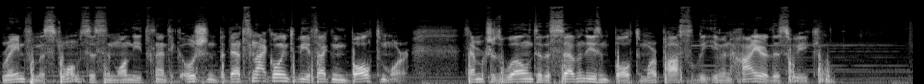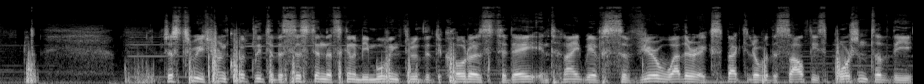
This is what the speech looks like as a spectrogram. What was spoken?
rain from a storm system on the Atlantic Ocean, but that's not going to be affecting Baltimore. Temperatures well into the 70s in Baltimore, possibly even higher this week. Just to return quickly to the system that's going to be moving through the Dakotas today and tonight, we have severe weather expected over the southeast portions of the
